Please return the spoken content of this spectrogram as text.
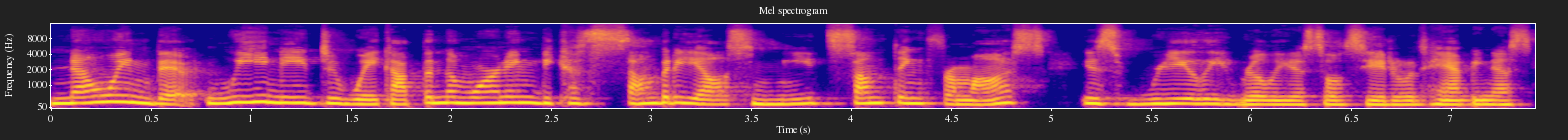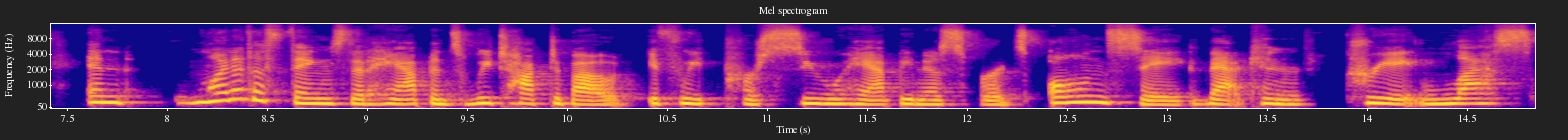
knowing that we need to wake up in the morning because somebody else needs something from us is really, really associated with happiness. And one of the things that happens, we talked about if we pursue happiness for its own sake, that can create less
